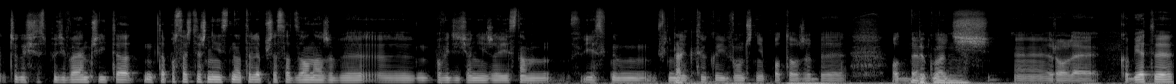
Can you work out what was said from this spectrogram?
e, czego się spodziewałem, czyli ta, ta postać też nie jest na tyle przesadzona, żeby e, powiedzieć o niej, że jest tam, jest w tym filmie tak. tylko i wyłącznie po to, żeby odbębnić Dokładnie. rolę kobiety,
